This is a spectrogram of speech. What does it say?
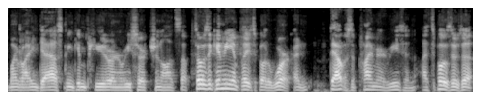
my writing desk and computer and research and all that stuff. So it was a convenient place to go to work. And that was the primary reason. I suppose there's a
